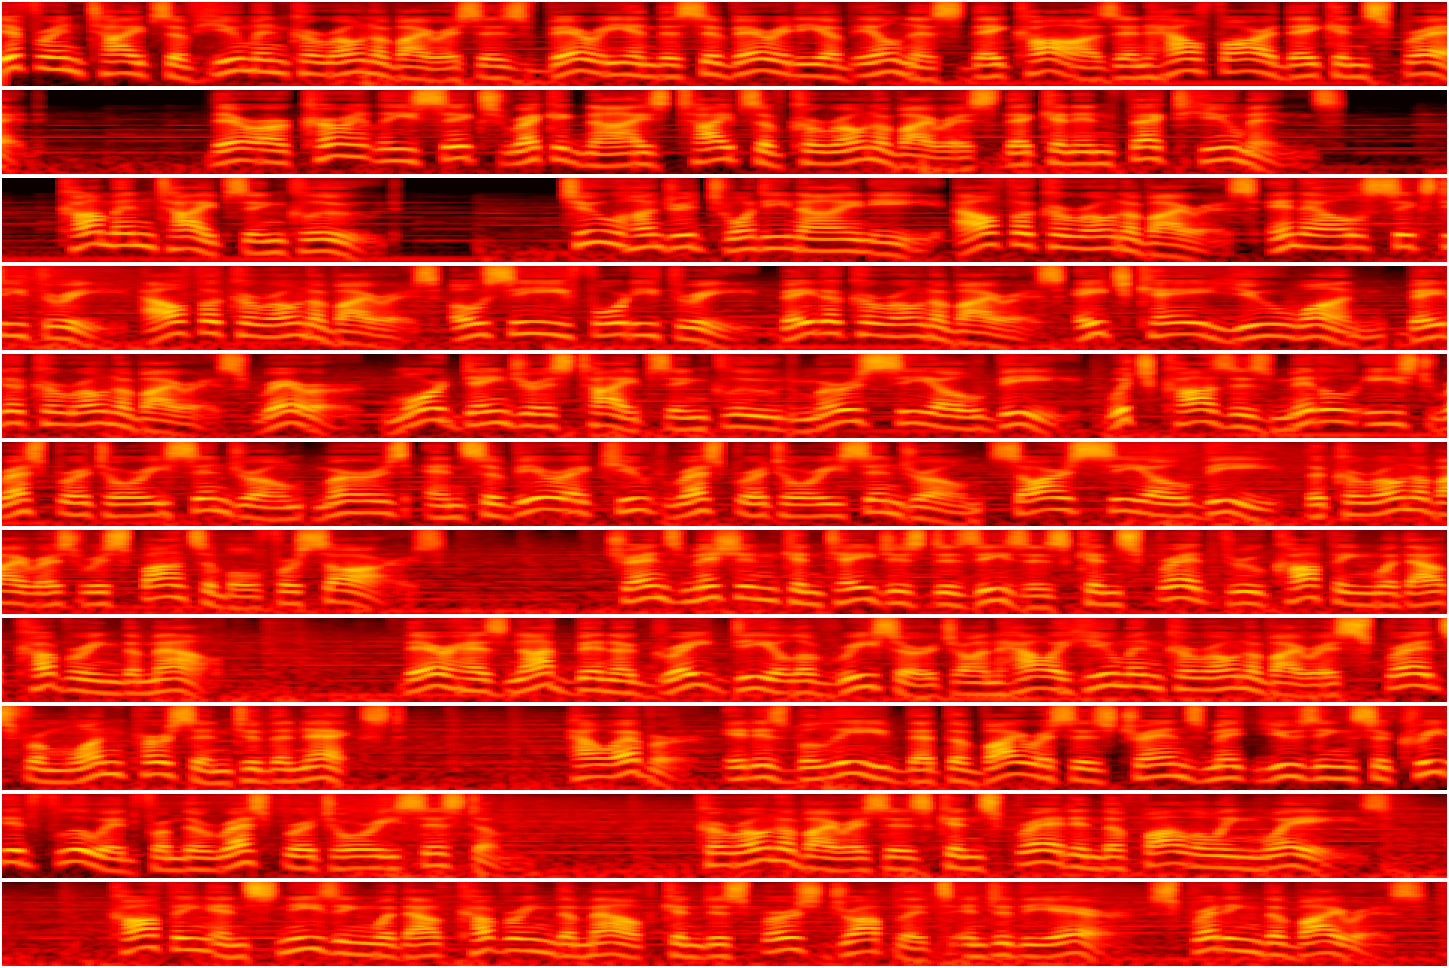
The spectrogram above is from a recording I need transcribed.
Different types of human coronaviruses vary in the severity of illness they cause and how far they can spread. There are currently six recognized types of coronavirus that can infect humans. Common types include 229E alpha coronavirus NL63 alpha coronavirus OCE43 beta coronavirus HKU1 beta coronavirus. Rarer more dangerous types include MERS-CoV which causes Middle East respiratory syndrome MERS and severe acute respiratory syndrome SARS-CoV the coronavirus responsible for SARS Transmission contagious diseases can spread through coughing without covering the mouth there has not been a great deal of research on how a human coronavirus spreads from one person to the next. However, it is believed that the viruses transmit using secreted fluid from the respiratory system. Coronaviruses can spread in the following ways. Coughing and sneezing without covering the mouth can disperse droplets into the air, spreading the virus.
